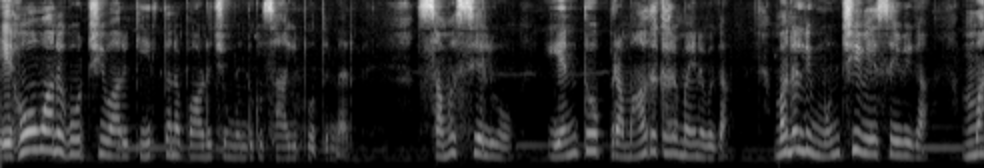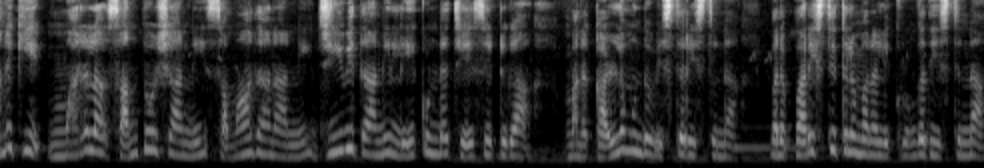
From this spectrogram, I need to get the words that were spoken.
ఎహోవాను గూర్చి వారు కీర్తన పాడుచు ముందుకు సాగిపోతున్నారు. సమస్యలు ఎంతో ప్రమాదకరమైనవిగా మనల్ని ముంచి వేసేవిగా మనకి మరల సంతోషాన్ని సమాధానాన్ని జీవితాన్ని లేకుండా చేసేట్టుగా మన కళ్ళ ముందు విస్తరిస్తున్న మన పరిస్థితులు మనల్ని కృంగదీస్తున్న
